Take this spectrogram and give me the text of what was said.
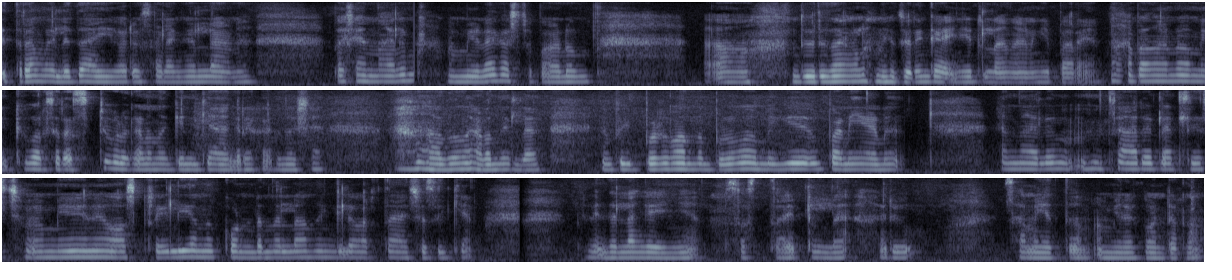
ഇത്രയും വലുതായി ഓരോ സ്ഥലങ്ങളിലാണ്. പക്ഷെ എന്നാലും മമ്മിയുടെ കഷ്ടപ്പാടും ദുരിതങ്ങളൊന്നും ഇതുവരെയും കഴിഞ്ഞിട്ടില്ല എന്ന് വേണമെങ്കിൽ പറയാം. അപ്പോൾ അതുകൊണ്ട് മമ്മിക്ക് കുറച്ച് റെസ്റ്റ് കൊടുക്കണം എന്നൊക്കെ എനിക്ക് ആഗ്രഹമായിരുന്നു. പക്ഷേ അത് നടന്നില്ല. ഇപ്പോൾ ഇപ്പോഴും വന്നപ്പോഴും മമ്മിക്ക് പണിയാണ്. എന്നാലും സാരല്ല അറ്റ്ലീസ്റ്റ് മമ്മീനെ ഓസ്ട്രേലിയ ഒന്ന് കൊണ്ടുവന്നല്ലോ എന്നെങ്കിലും ഓർത്ത് ആശ്വസിക്കാം. പിന്നെ ഇതെല്ലാം കഴിഞ്ഞ് സ്വസ്ഥമായിട്ടുള്ള ഒരു സമയത്ത് മമ്മീനെ കൊണ്ടുവരണം.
